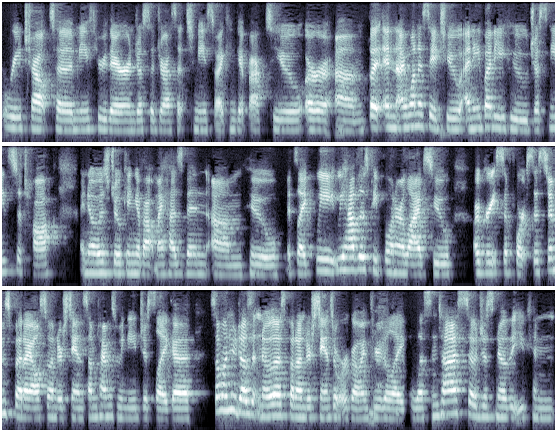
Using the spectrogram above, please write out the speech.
reach out to me through there and just address it to me so I can get back to you. Or, um, but, and I want to say too, anybody who just needs to talk, I know I was joking about my husband, um, who it's like we we have those people in our lives who are great support systems, but I also understand sometimes we need just like a someone who doesn't know us but understands what we're going through to like listen to us. So just know that you can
